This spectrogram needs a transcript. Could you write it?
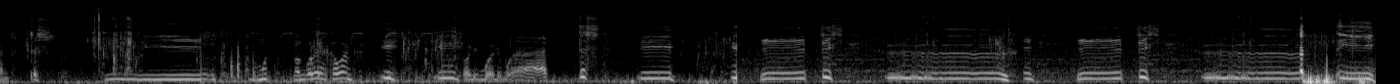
makan pedes ih mamut nganggoler kawan. Ih ih kok dibuat dibuat. Tes ih ih Uh, ih ih Uh, ih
